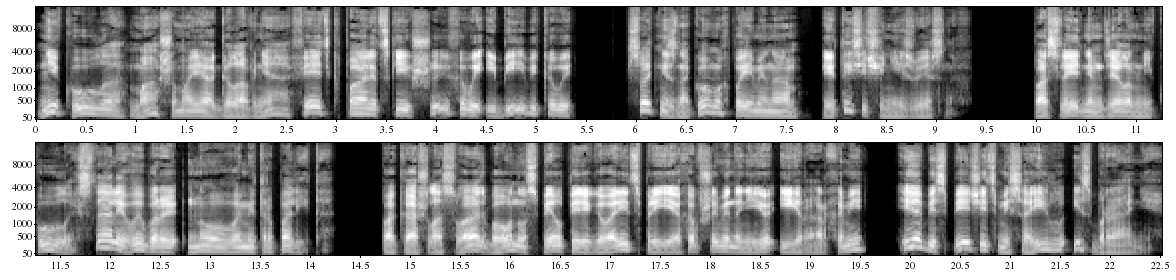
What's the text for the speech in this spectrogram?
Никула, Маша моя, Головня, Федька Палецкий, Шиховы и Бибиковы, сотни знакомых по именам и тысячи неизвестных. Последним делом Никулы стали выборы нового митрополита. Пока шла свадьба, он успел переговорить с приехавшими на нее иерархами и обеспечить Мисаилу избрание.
